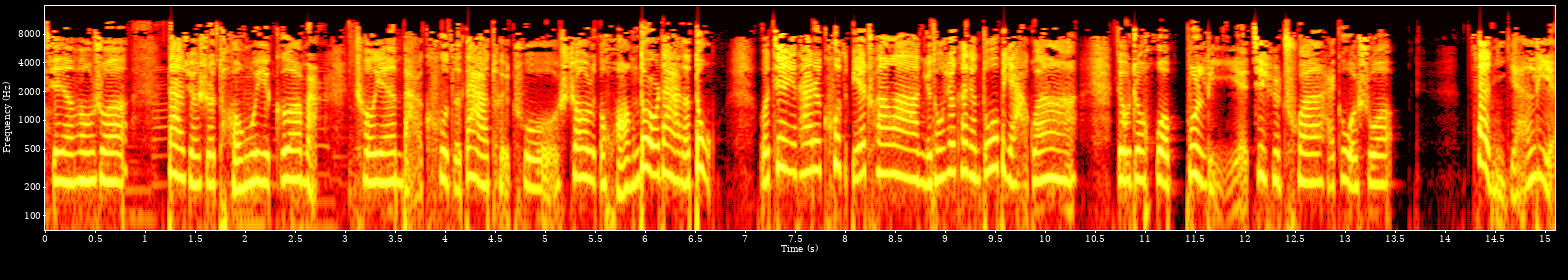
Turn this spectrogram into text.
谢剑锋说，大学时同屋一哥们儿抽烟，把裤子大腿处烧了个黄豆大的洞。我建议他这裤子别穿了，女同学看见多不雅观啊！结果这货不理，继续穿，还跟我说，在你眼里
